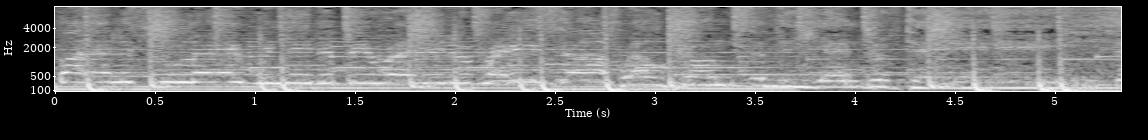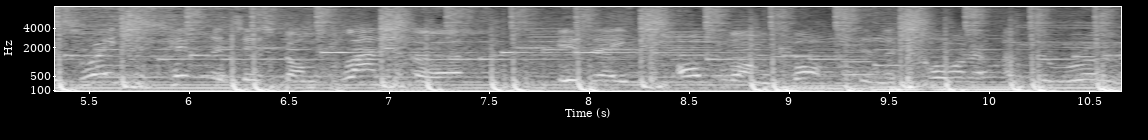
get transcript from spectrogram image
But then it's too late, we need to be ready to raise up. Welcome to the end of days. The greatest hypnotist on planet Earth is a oblong box in the corner of the room.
